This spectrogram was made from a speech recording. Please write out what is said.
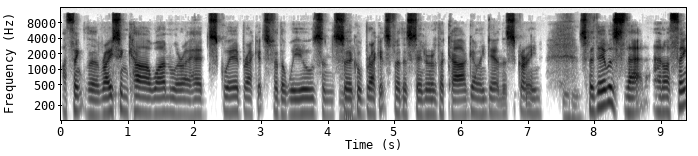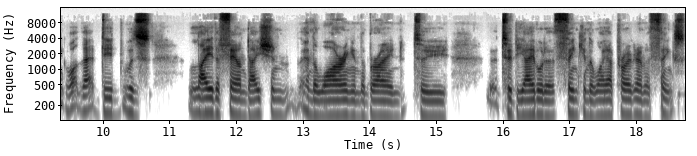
I think the racing car one where I had square brackets for the wheels and circle brackets for the center of the car going down the screen. Mhm. So there was that. And I think what that did was lay the foundation and the wiring in the brain to to be able to think in the way a programmer thinks.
